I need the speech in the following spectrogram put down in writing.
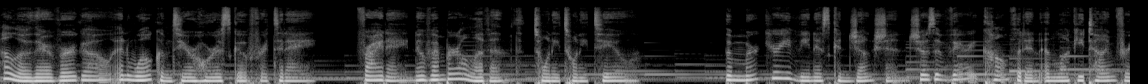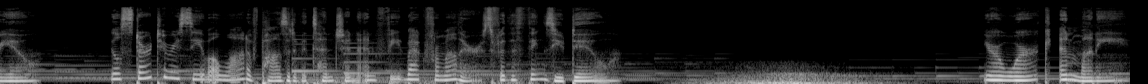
Hello there, Virgo, and welcome to your horoscope for today, Friday, November 11th, 2022. The Mercury Venus conjunction shows a very confident and lucky time for you. You'll start to receive a lot of positive attention and feedback from others for the things you do. Your work and money.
